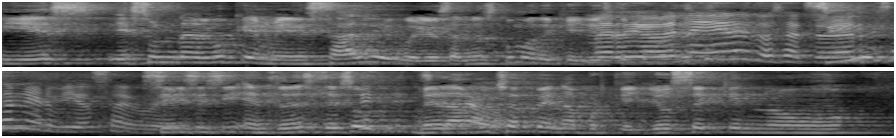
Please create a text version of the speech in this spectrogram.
y es, es un algo que me sale, güey. O sea, no es como de que yo. Me río de él, o sea, te Sí. da risa nerviosa, güey. Sí, sí, sí. Entonces, eso me da mucha pena porque yo sé que no.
